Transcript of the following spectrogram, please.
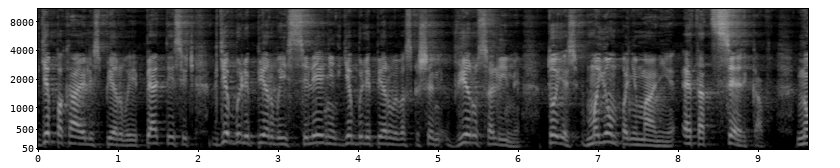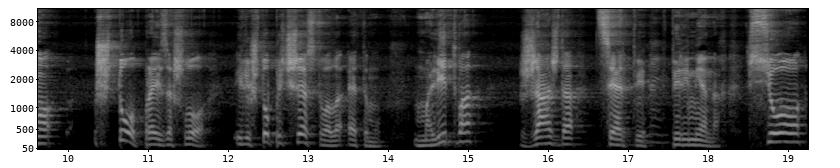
Где покаялись первые пять тысяч? Где были первые исцеления? Где были первые воскрешения? В Иерусалиме. То есть, в моем понимании, это церковь. Но что произошло или что предшествовало этому? Молитва, жажда церкви в переменах. Все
